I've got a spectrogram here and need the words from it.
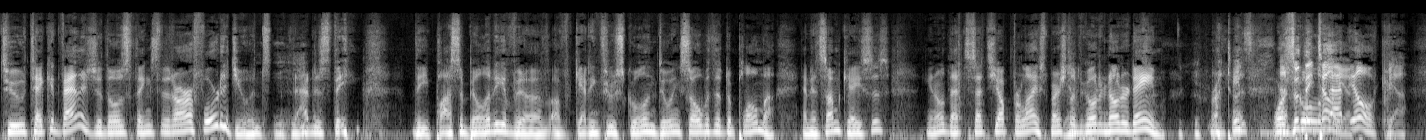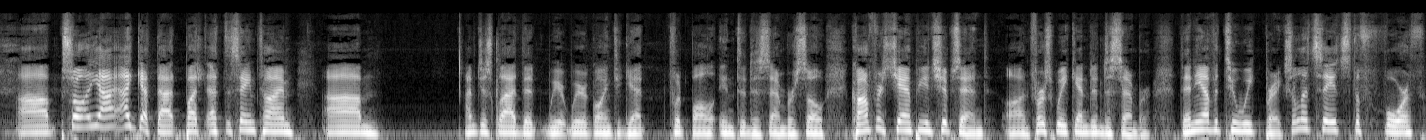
to take advantage of those things that are afforded you, and Mm-hmm. that is the the possibility of, of of getting through school and doing so with a diploma. And in some cases, you know that sets you up for life, especially if you go to Notre Dame, right? does. Or That's what school they of tell that you. ilk. Yeah. Uh, so yeah, I I get that, but at the same time, um, I'm just glad that we're we're going to get football into December. So conference championships end on first weekend in December. Then you have a two week break. So let's say it's the fourth.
